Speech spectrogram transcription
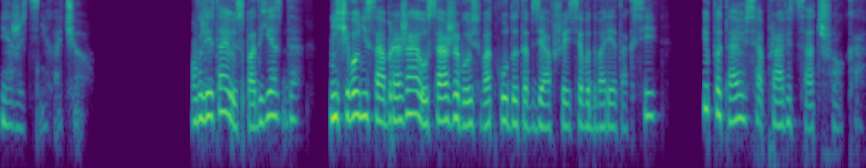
Я жить не хочу. Вылетаю из подъезда, ничего не соображая, усаживаюсь в откуда-то взявшееся во дворе такси и пытаюсь оправиться от шока.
